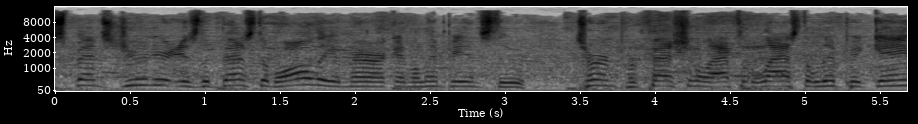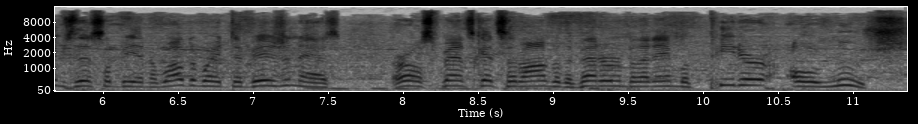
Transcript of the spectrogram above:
Errol Spence Jr. is the best of all the American Olympians to turn professional after the last Olympic Games. This will be in the welterweight division as Errol Spence gets it on with a veteran by the name of Peter Oluoch.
